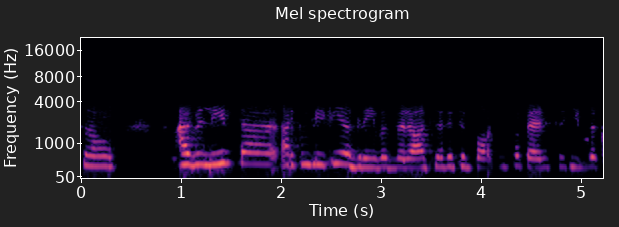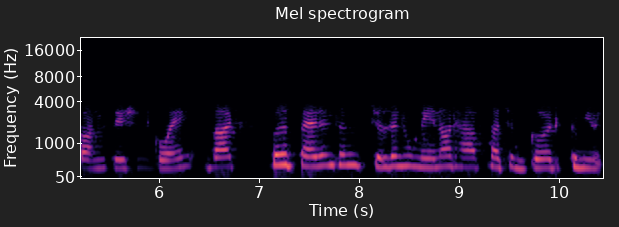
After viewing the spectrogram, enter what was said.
So I believe that I completely agree with Viraj that it's important for parents to keep the conversation going. But for parents and children who may not have such a good commute,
